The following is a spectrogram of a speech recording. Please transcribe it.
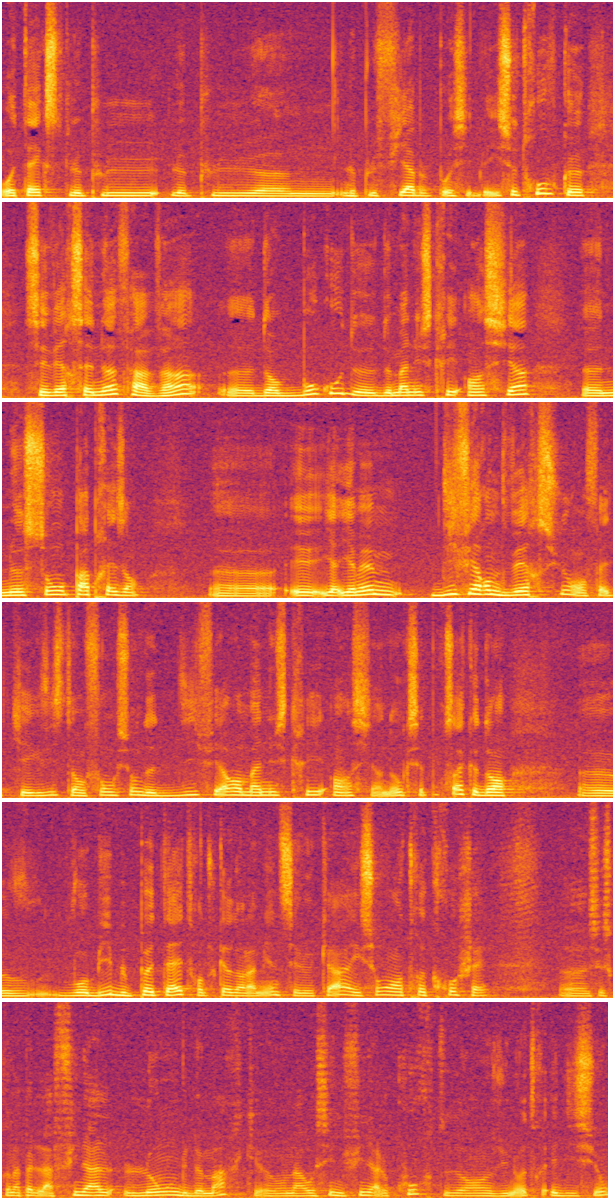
au texte le plus, le plus, le plus fiable possible. il se trouve que ces versets 9 à 20, dans beaucoup de, manuscrits anciens, ne sont pas présents. et il y, y, a même différentes versions en fait qui existent en fonction de différents manuscrits anciens. Donc c'est pour ça que dans euh, vos Bibles, peut-être, en tout cas dans la mienne c'est le cas, ils sont entre crochets. Euh, c'est ce qu'on appelle la finale longue de Marc. On a aussi une finale courte dans une autre édition.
